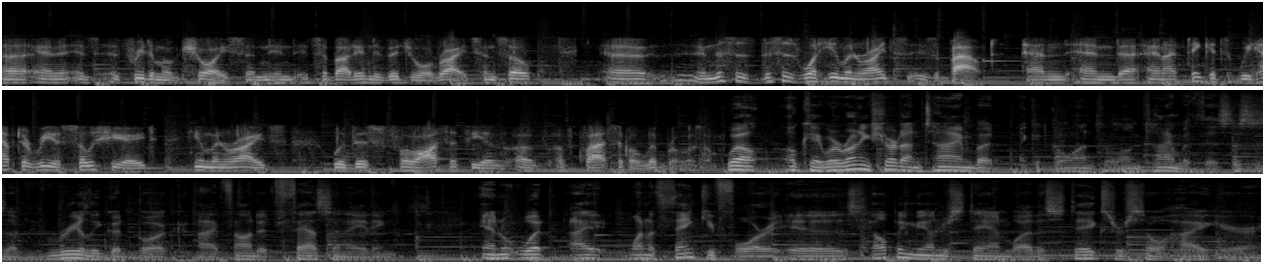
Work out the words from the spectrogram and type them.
uh, and it's freedom of choice, and, and, it's about individual rights. And so, uh, and this is this is what human rights is about. And and uh, and I think it's we have to reassociate human rights with this philosophy of, of, of, classical liberalism. Well, okay, we're running short on time, but I could go on for a long time with this. This is a really good book. I found it fascinating. And what I want to thank you for is helping me understand why the stakes are so high here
